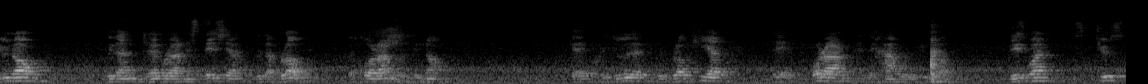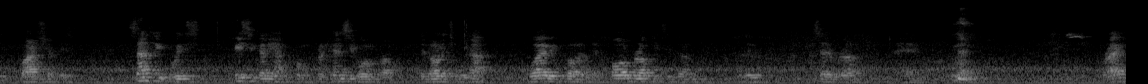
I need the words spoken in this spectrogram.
you know, with a regular anesthesia, with a block, the whole arm will be numb. Okay, when you do the, block here, the forearm and the hand will be blocked. This one is just partial. It's something which is physically incomprehensible from the knowledge we have. Why? Because the whole block is done to the cerebral uh, right?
